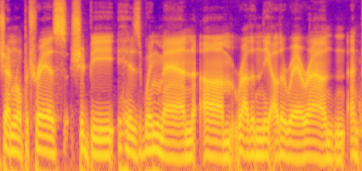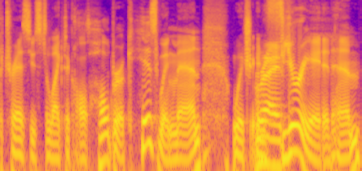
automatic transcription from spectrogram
General Petraeus should be his wingman um, rather than the other way around. And, and, Petraeus used to like to call Holbrooke his wingman, which right. infuriated him.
